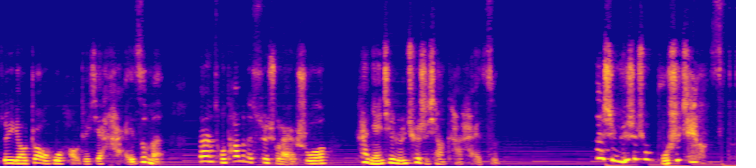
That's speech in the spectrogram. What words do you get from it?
所以要照顾好这些孩子们。但是，从他们的岁数来说，看年轻人确实像看孩子。但是于师兄不是这样子的，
